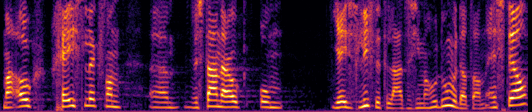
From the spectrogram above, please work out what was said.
Maar ook geestelijk van uh, we staan daar ook om Jezus liefde te laten zien. Maar hoe doen we dat dan? En stel,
